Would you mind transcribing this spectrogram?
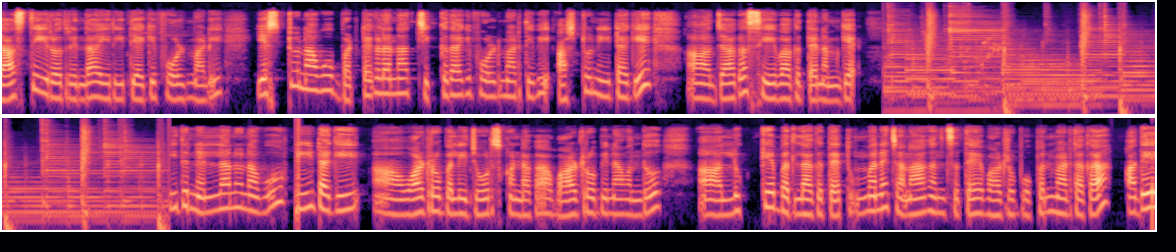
ಜಾಸ್ತಿ ಇರೋದ್ರಿಂದ ಈ ರೀತಿಯಾಗಿ ಫೋಲ್ಡ್ ಮಾಡಿ. ಎಷ್ಟು ನಾವು ಬಟ್ಟೆಗಳನ್ನು ಚಿಕ್ಕದಾಗಿ ಫೋಲ್ಡ್ ಮಾಡ್ತೀವಿ ಅಷ್ಟು ನೀಟಾಗಿ ಜಾಗ ಸೇವ್ ಆಗುತ್ತೆ ನಮಗೆ. ಇದನ್ನೆಲ್ಲಾನು ನಾವು ನೀಟಾಗಿ ವಾರ್ಡ್ರೋಬ್ ಅಲ್ಲಿ ಜೋಡಿಸ್ಕೊಂಡಾಗ ವಾರ್ಡ್ರೋಬಿನ ಒಂದು ಲುಕ್ಕೇ ಬದಲಾಗುತ್ತೆ. ತುಂಬಾನೇ ಚೆನ್ನಾಗ್ ಅನ್ಸುತ್ತೆ ವಾರ್ಡ್ರೋಬ್ ಓಪನ್ ಮಾಡಿದಾಗ. ಅದೇ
